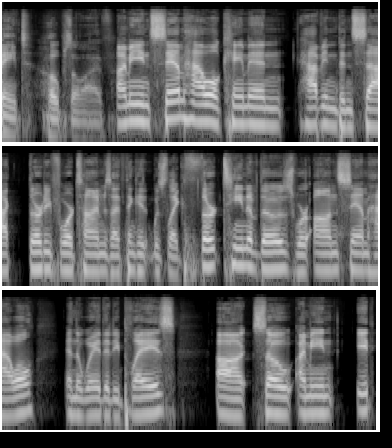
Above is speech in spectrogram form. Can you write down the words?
faint hopes alive. I mean, Sam Howell came in having been sacked 34 times. I think it was like 13 of those were on Sam Howell and the way that he plays. Uh, so, I mean, it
